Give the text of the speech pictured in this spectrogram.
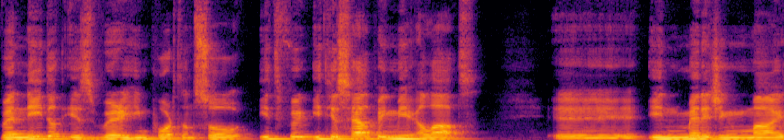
when needed is very important. So it, it is helping me a lot uh, in managing my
